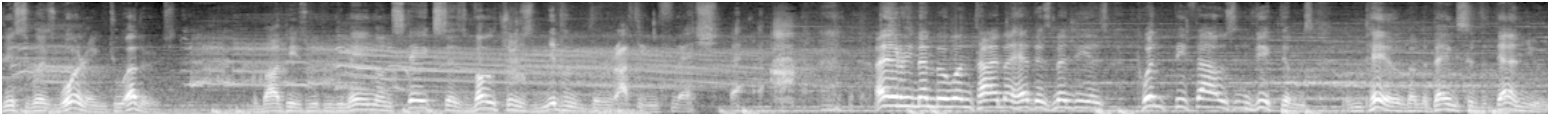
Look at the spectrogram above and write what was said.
This was warning to others. The bodies would remain on stakes as vultures nibbled the rotting flesh. I remember one time I had as many as 20,000 victims impaled on the banks of the Danube.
